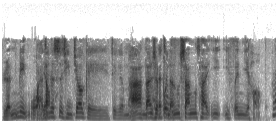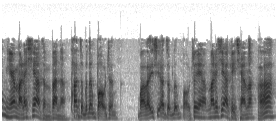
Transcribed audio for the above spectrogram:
人命我要把这个事情交给这个马啊，但是不。能伤他一一分一毫。那你让马来西亚怎么办呢？他怎么能保证？马来西亚怎么能保证？对呀、马来西亚给钱吗？啊，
